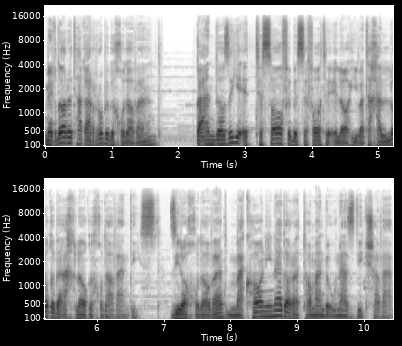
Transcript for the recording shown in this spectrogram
مقدار تقرب به خداوند به اندازه اتصاف به صفات الهی و تخلق به اخلاق خداوندی است. زیرا خداوند مکانی ندارد تا من به او نزدیک شوم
